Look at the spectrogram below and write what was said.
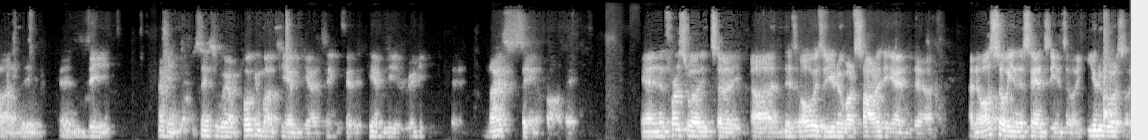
uh, the the I mean since we are talking about TMD, I think that the TMD is really a nice thing about it. And first of all, it's a uh, there's always a universality, and uh, and also in the sense it's a universal.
